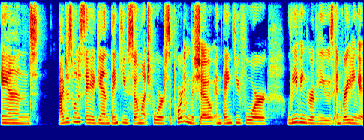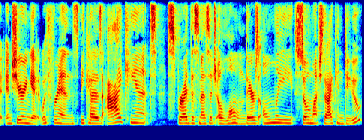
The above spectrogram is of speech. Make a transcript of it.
And I just want to say again, thank you so much for supporting the show and thank you for leaving reviews and rating it and sharing it with friends because I can't spread this message alone. There's only so much that I can do.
